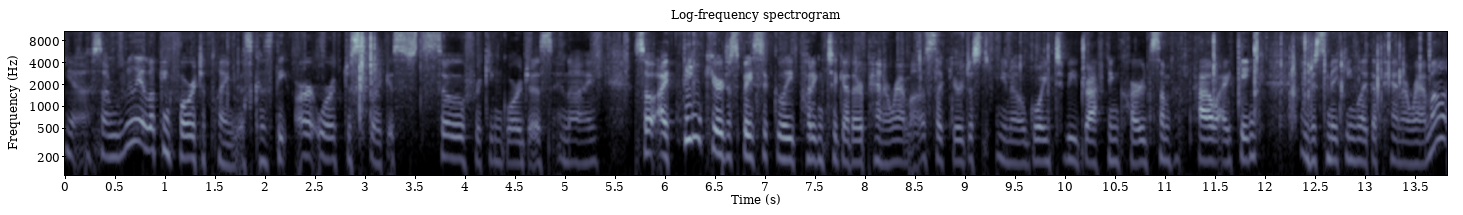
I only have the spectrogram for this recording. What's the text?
Yeah, so I'm really looking forward to playing this because the artwork just like is so freaking gorgeous. And I, so I think you're just basically putting together panoramas. Like you're just, you know, going to be drafting cards somehow, I think, and just making like a panorama.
